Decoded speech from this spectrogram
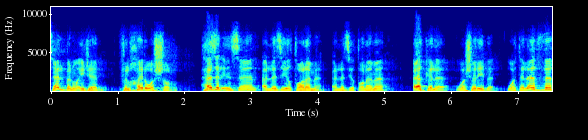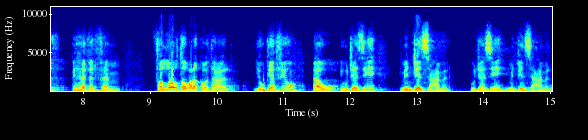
سلبا وإيجابا في الخير والشر. هذا الإنسان الذي طالما الذي طالما أكل وشرب وتلذذ بهذا الفم. فالله تبارك وتعالى يكافئه أو يجازيه من جنس عمل يجازيه من جنس عمل.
